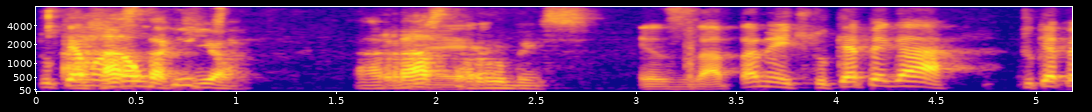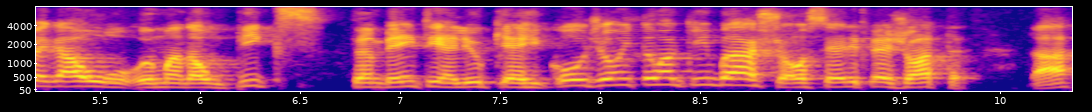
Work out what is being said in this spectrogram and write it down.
Tu quer Arrasta mandar um aqui, ó. Arrasta, é, Rubens. Exatamente. Tu quer pegar, tu quer pegar o mandar um Pix, também tem ali o QR Code ou então aqui embaixo, ó, o CNPJ, tá?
